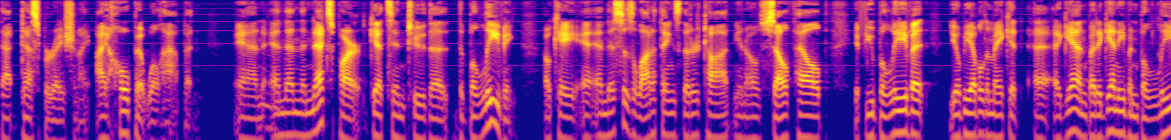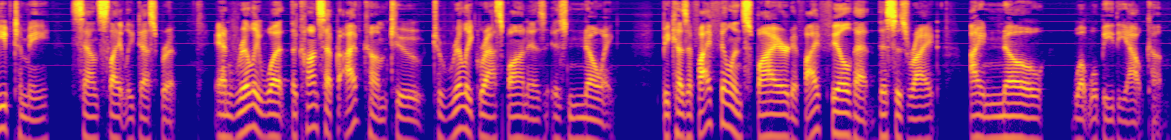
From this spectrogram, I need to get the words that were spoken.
that desperation. I, I hope it will happen, and and then the next part gets into the the believing. Okay, and, and this is a lot of things that are taught. You know, self help. If you believe it, you'll be able to make it uh, again. But again, even believe to me sounds slightly desperate. And really, what the concept I've come to to really grasp on is is knowing, because if I feel inspired, if I feel that this is right, I know what will be the outcome,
